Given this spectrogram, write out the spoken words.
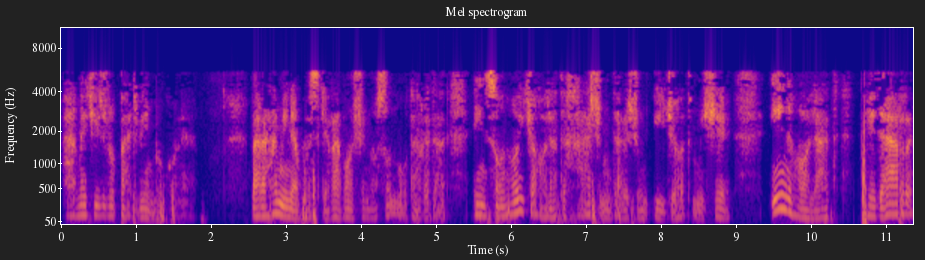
همه چیز رو بدبین بکنه. برای همینم هست که روانشناسان معتقدن انسانهایی که حالت خشم درشون ایجاد میشه این حالت پدر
